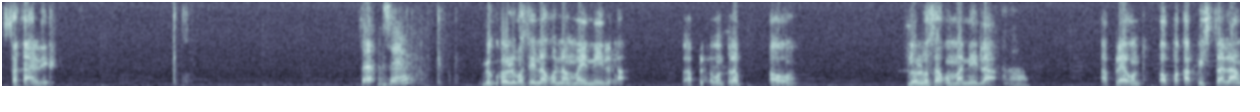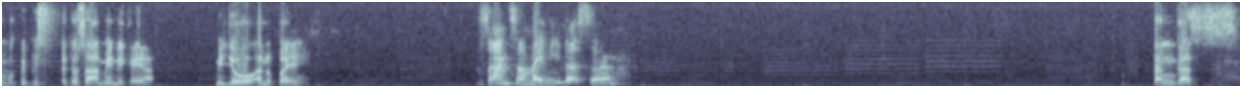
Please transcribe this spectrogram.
Sakali. Saan, sir? Din ako ng Maynila. Apply akong trabaho. Luluwas ako Manila. Ah, Apply akong trabaho. Pakapista lang. Magpipista ito sa amin eh. Kaya medyo ano pa eh. saan sa Maynila, sir? Batangas.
